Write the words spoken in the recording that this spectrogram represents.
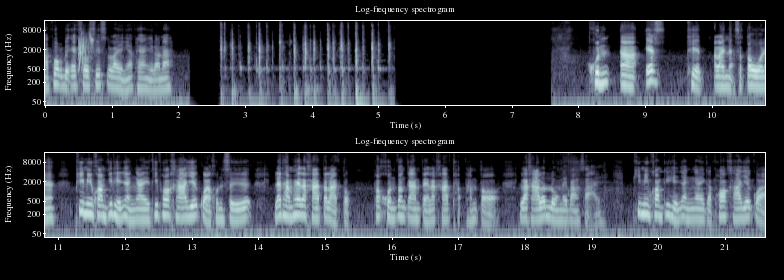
ครับ พวก The Exorcist อะไรอย่างเงี้ยแพงอยู่แล้วนะคุณอ่าเอสเทดอะไรเนี่ยสโตนะ พี่มีความคิดเห็นอย่างไงที่พ่อค้าเยอะกว่าคนซื้อ และทำให้ราคาตลาดตก เพราะคนต้องการแต่ราคาทำต่อ ราคาลดลงในบางสาย พี่มีความคิดเห็นอย่างไงกับพ่อค้าเยอะกว่า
